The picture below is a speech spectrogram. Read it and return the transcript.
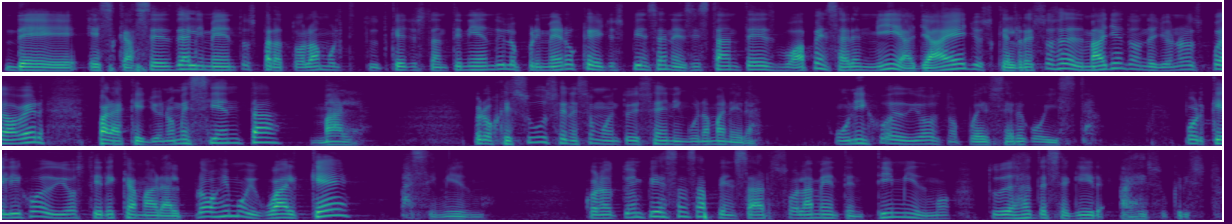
de escasez de alimentos para toda la multitud que ellos están teniendo. Y lo primero que ellos piensan en ese instante es, voy a pensar en mí, allá ellos, que el resto se desmayen donde yo no los pueda ver para que yo no me sienta mal. Pero Jesús en ese momento dice, de ninguna manera, un hijo de Dios no puede ser egoísta. Porque el hijo de Dios tiene que amar al prójimo igual que a sí mismo. Cuando tú empiezas a pensar solamente en ti mismo, tú dejas de seguir a Jesucristo.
